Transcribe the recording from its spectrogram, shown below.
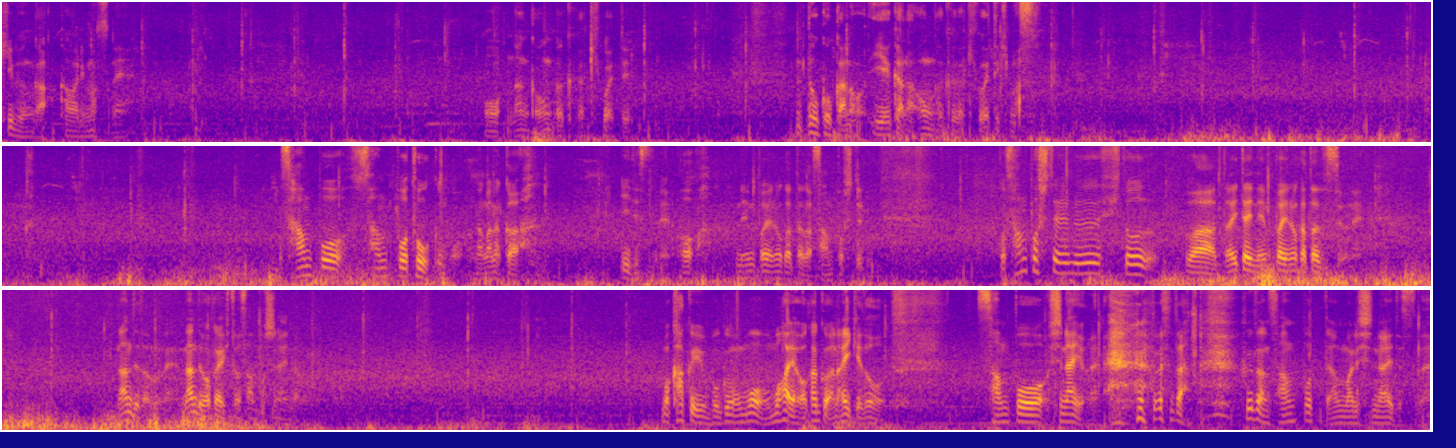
気分が変わりますね。おなんか音楽が聞こえてる。どこかの家から音楽が聞こえてきます。散歩散歩トークもなかなかいいですね。あ年配の方が散歩してる。こう散歩してる人は大体年配の方ですよね。なんでだろうね。なんで若い人は散歩しないんだろう。まあ、かくいう僕ももうもはや若くはないけど散歩しないよね。普段普段散歩ってあんまりしないですね。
